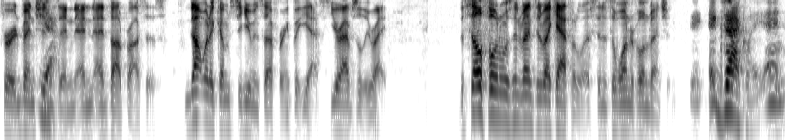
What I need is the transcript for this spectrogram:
for inventions yeah. and, and and thought process. Not when it comes to human suffering, but yes, you're absolutely right. The cell phone was invented by capitalists, and it's a wonderful invention. Exactly, and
